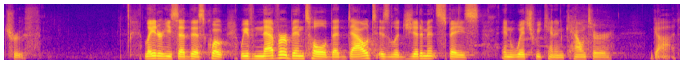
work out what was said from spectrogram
truth. Later, he said this quote, We've never been told that doubt is legitimate space in which we can encounter God.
